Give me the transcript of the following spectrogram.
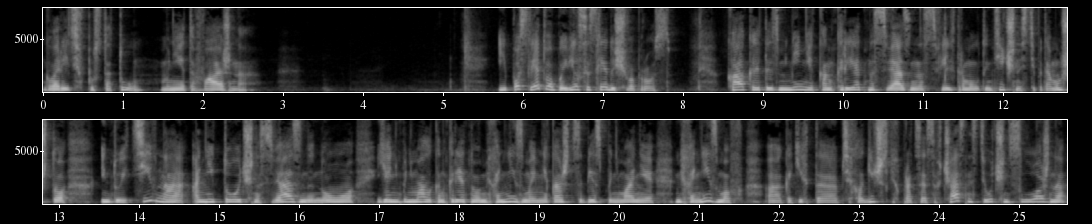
говорить в пустоту. Мне это важно. И после этого появился следующий вопрос как это изменение конкретно связано с фильтром аутентичности, потому что интуитивно они точно связаны, но я не понимала конкретного механизма, и мне кажется, без понимания механизмов, а, каких-то психологических процессов, в частности, очень сложно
